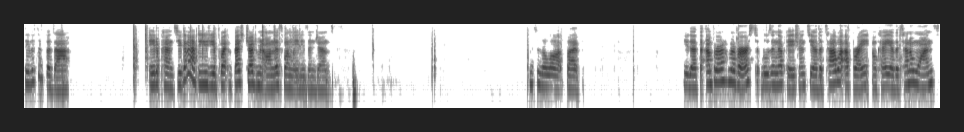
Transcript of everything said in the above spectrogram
See, this is bizarre. Eight of Pence. You're going to have to use your best judgment on this one, ladies and gents. This is a lot, but you got the Emperor reversed, losing their patience. You have the Tower upright, okay? You have the Ten of Wands.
